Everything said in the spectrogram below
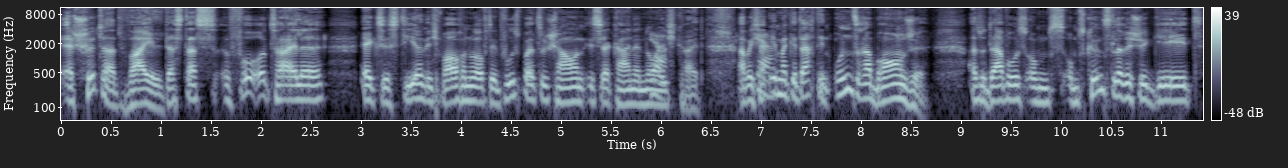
erschüttert, weil, dass das Vorurteile existieren, ich brauche nur auf den Fußball zu schauen, ist ja keine Neuigkeit. Ja. Aber ich ja. habe immer gedacht, in unserer Branche, also da, wo es ums, ums Künstlerische geht,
